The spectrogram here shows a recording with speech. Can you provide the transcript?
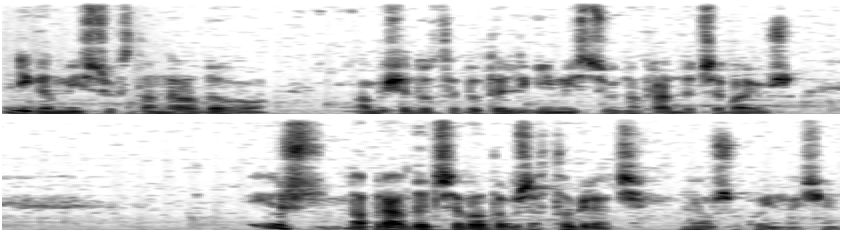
Liga Mistrzów standardowo, aby się dostać do tej Ligi Mistrzów, naprawdę trzeba już już naprawdę trzeba dobrze w to grać. Nie oszukujmy się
